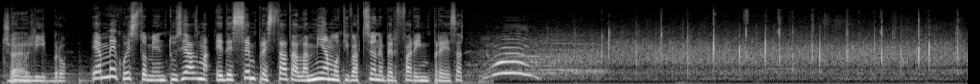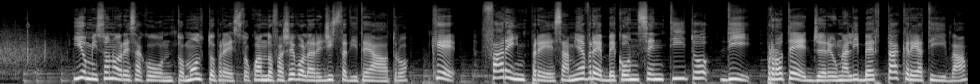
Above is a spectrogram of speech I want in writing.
Certo. un libro. E a me questo mi entusiasma ed è sempre stata la mia motivazione per fare impresa. Io mi sono resa conto molto presto, quando facevo la regista di teatro, che fare impresa mi avrebbe consentito di proteggere una libertà creativa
